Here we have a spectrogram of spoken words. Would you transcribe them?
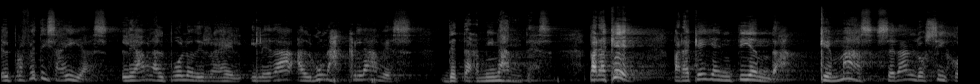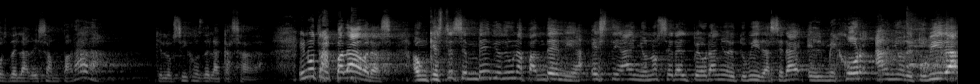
el profeta Isaías le habla al pueblo de Israel y le da algunas claves determinantes. ¿Para qué? Para que ella entienda que más serán los hijos de la desamparada los hijos de la casada. En otras palabras, aunque estés en medio de una pandemia, este año no será el peor año de tu vida, será el mejor año de tu vida,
